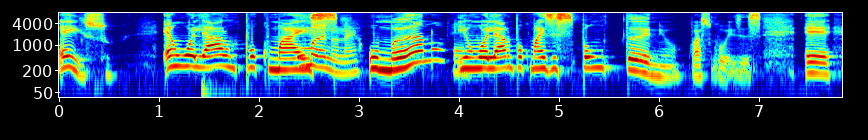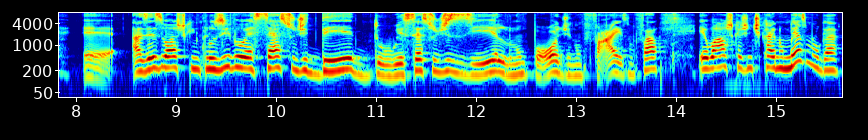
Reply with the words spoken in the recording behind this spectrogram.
é isso. É um olhar um pouco mais Humano, né? humano e um olhar um pouco mais espontâneo com as coisas. É, é, às vezes eu acho que, inclusive, o excesso de dedo, o excesso de zelo, não pode, não faz, não fala, eu acho que a gente cai no mesmo lugar.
